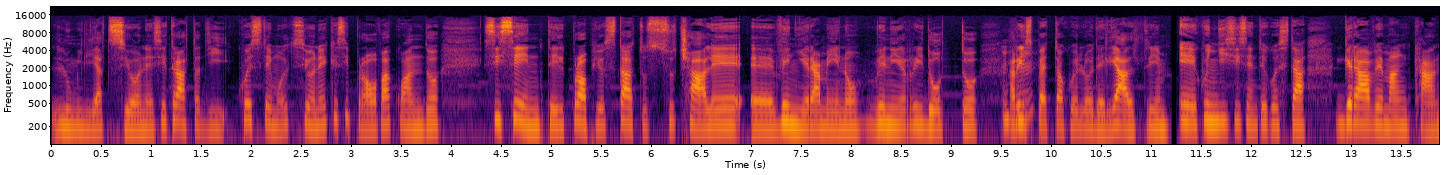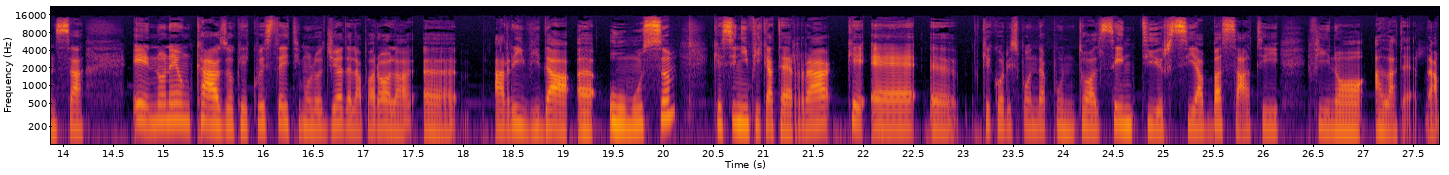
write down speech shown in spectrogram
l'umiliazione? Si tratta di questa emozione che si prova quando si sente il proprio status sociale eh, venire a meno, venire ridotto Mhm. rispetto a quello degli altri e quindi si sente questa grave mancanza. E non è un caso che questa etimologia della parola eh, arrivi da eh, humus, che significa terra, che, è, eh, che corrisponde appunto al sentirsi abbassati fino alla terra.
